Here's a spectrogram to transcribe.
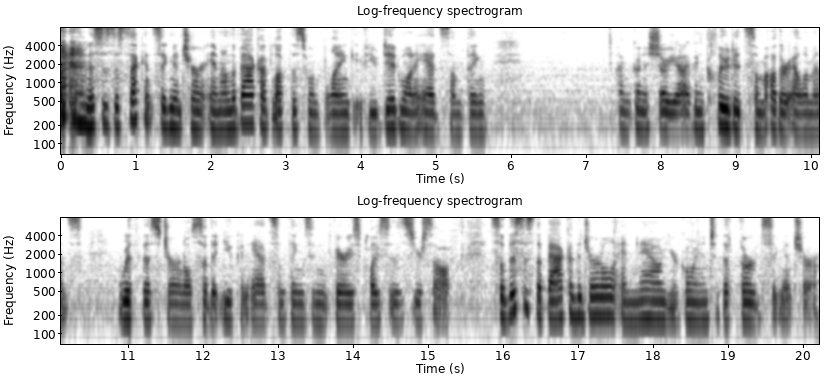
this is the second signature, and on the back I've left this one blank. If you did want to add something, I'm going to show you. I've included some other elements with this journal so that you can add some things in various places yourself. So this is the back of the journal, and now you're going into the third signature.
